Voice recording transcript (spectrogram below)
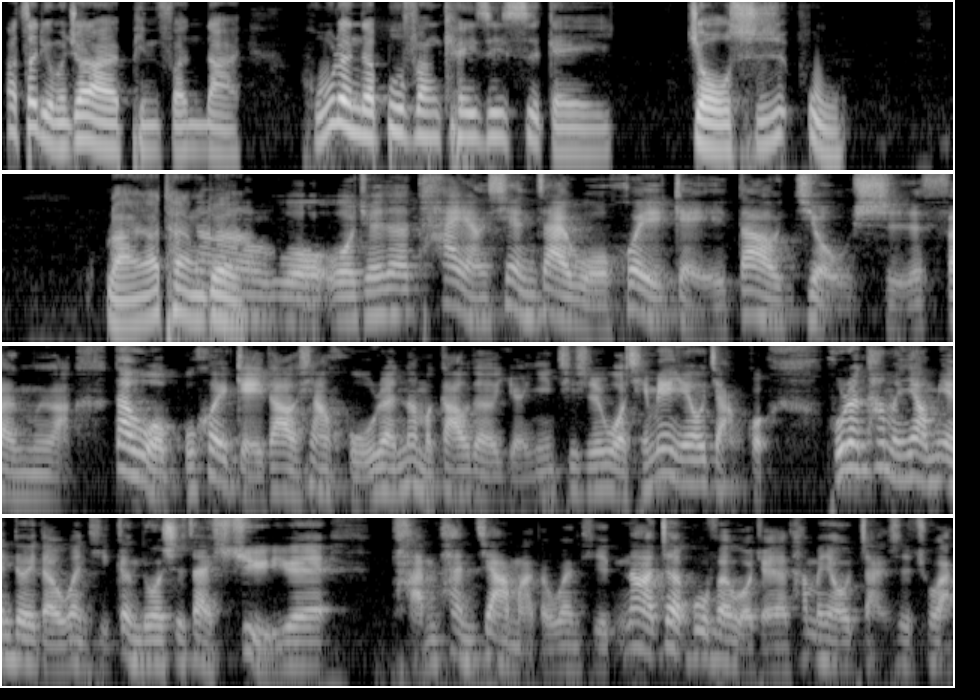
那这里我们就来评分来。湖人的部分，K Z 是给九十五，来，啊太阳队，我我觉得太阳现在我会给到九十分啦，但我不会给到像湖人那么高的原因，其实我前面也有讲过，湖人他们要面对的问题更多是在续约谈判价码的问题，那这部分我觉得他们有展示出来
